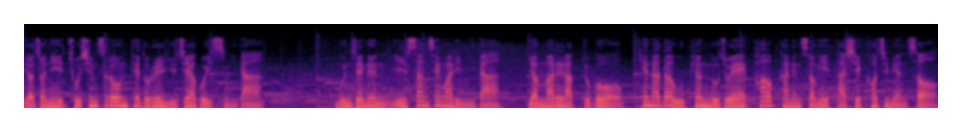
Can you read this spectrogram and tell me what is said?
여전히 조심스러운 태도를 유지하고 있습니다. 문제는 일상생활입니다. 연말을 앞두고 캐나다 우편 노조의 파업 가능성이 다시 커지면서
